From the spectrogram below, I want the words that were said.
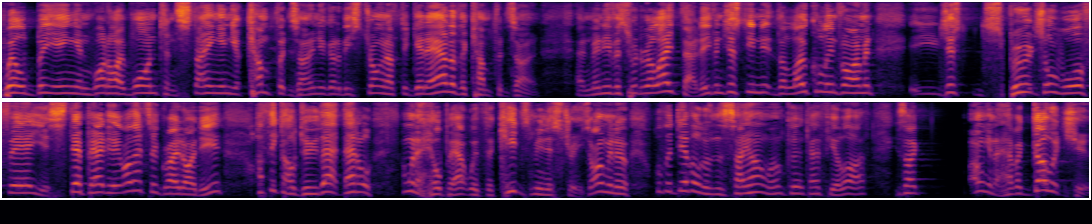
well being and what I want and staying in your comfort zone. You've got to be strong enough to get out of the comfort zone. And many of us would relate that. Even just in the local environment, just spiritual warfare, you step out, you think, oh, that's a great idea. I think I'll do that. That'll, I'm going to help out with the kids' ministries. I'm going to, well, the devil doesn't say, oh, well, go, go for your life. He's like, I'm going to have a go at you.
